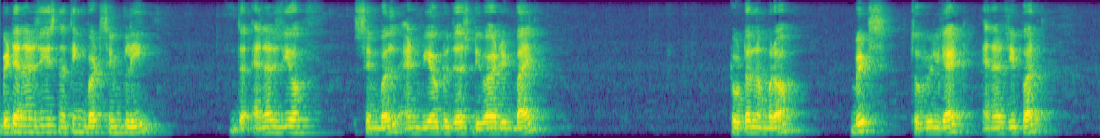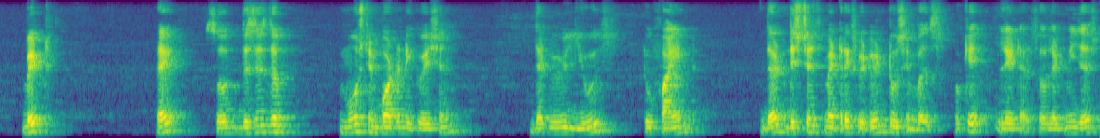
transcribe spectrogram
bit energy is nothing but simply the energy of symbol and we have to just divide it by total number of bits. So we will get energy per bit right. So this is the most important equation that we will use to find the distance matrix between two symbols okay later. So let me just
